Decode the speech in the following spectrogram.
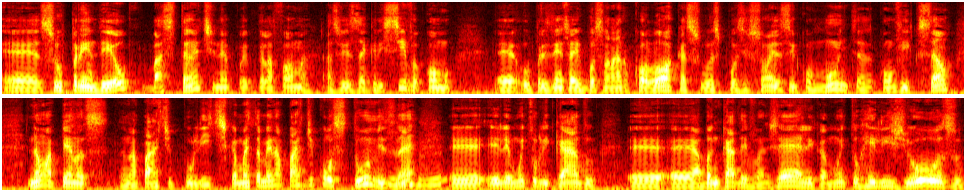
é, surpreendeu bastante, né, pela forma às vezes agressiva como é, o presidente Jair Bolsonaro coloca suas posições assim com muita convicção, não apenas na parte política, mas também na parte de costumes, né? uhum. né? É, ele é muito ligado é, é, à bancada evangélica, muito religioso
